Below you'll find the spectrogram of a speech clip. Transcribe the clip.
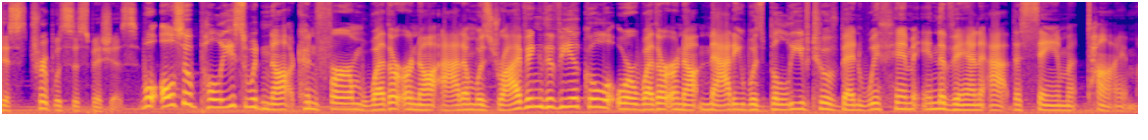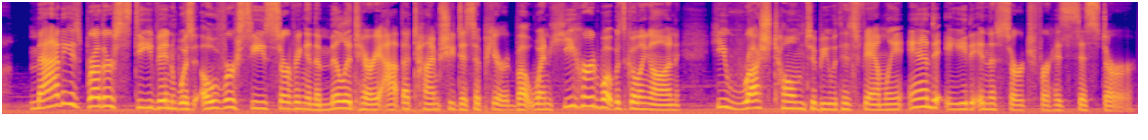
this trip was suspicious. Well, also, police would not confirm whether or not Adam was driving the vehicle or whether or not Maddie was believed to have been with him in the van at the same time. Maddie's brother Steven was overseas serving in the military at the time she disappeared, but when he heard what was going on, he rushed home to be with his family and aid in the search for his sister.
